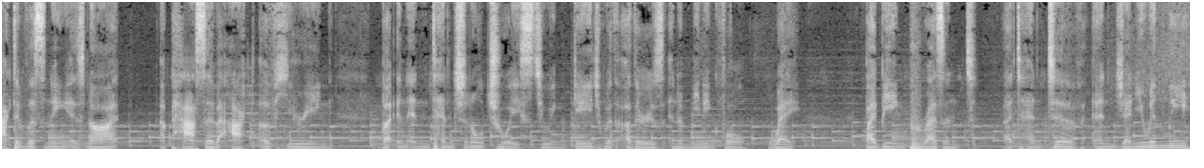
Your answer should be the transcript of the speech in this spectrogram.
active listening is not a passive act of hearing, but an intentional choice to engage with others in a meaningful way. By being present, attentive, and genuinely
